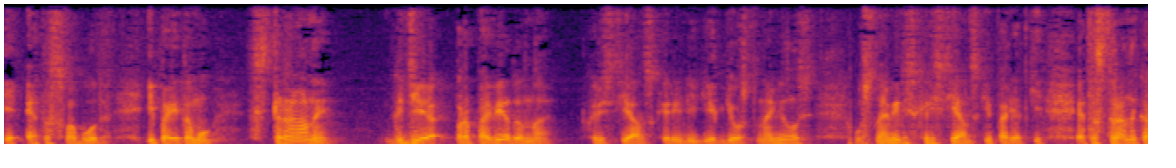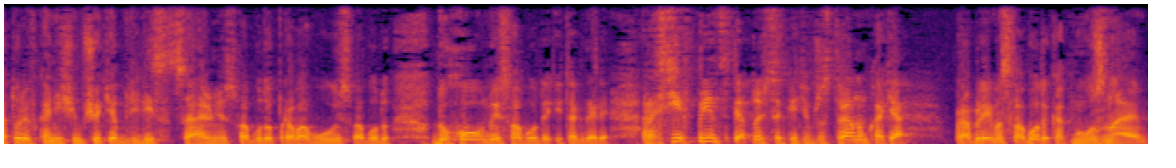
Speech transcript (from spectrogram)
И это свобода. И поэтому страны, где проповедана христианская религия, где установилась, установились христианские порядки. Это страны, которые в конечном счете обрели социальную свободу, правовую свободу, духовную свободу и так далее. Россия, в принципе, относится к этим же странам, хотя Проблема свободы, как мы узнаем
